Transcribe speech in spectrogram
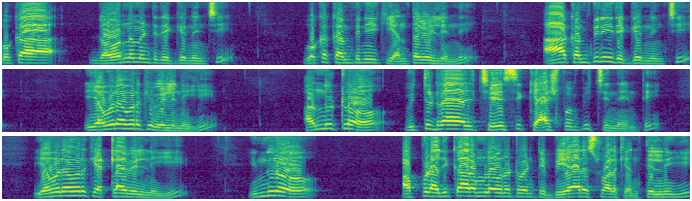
ఒక గవర్నమెంట్ దగ్గర నుంచి ఒక కంపెనీకి ఎంత వెళ్ళింది? ఆ కంపెనీ దగ్గర నుంచి ఎవరెవరికి వెళ్ళినాయి అందుట్లో విత్డ్రాయల్ చేసి క్యాష్ పంపించింది ఏంటి? ఎవరెవరికి ఎట్లా వెళ్ళినాయి? ఇందులో అప్పుడు అధికారంలో ఉన్నటువంటి బీఆర్ఎస్ వాళ్ళకి ఎంత వెళ్ళినాయి?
